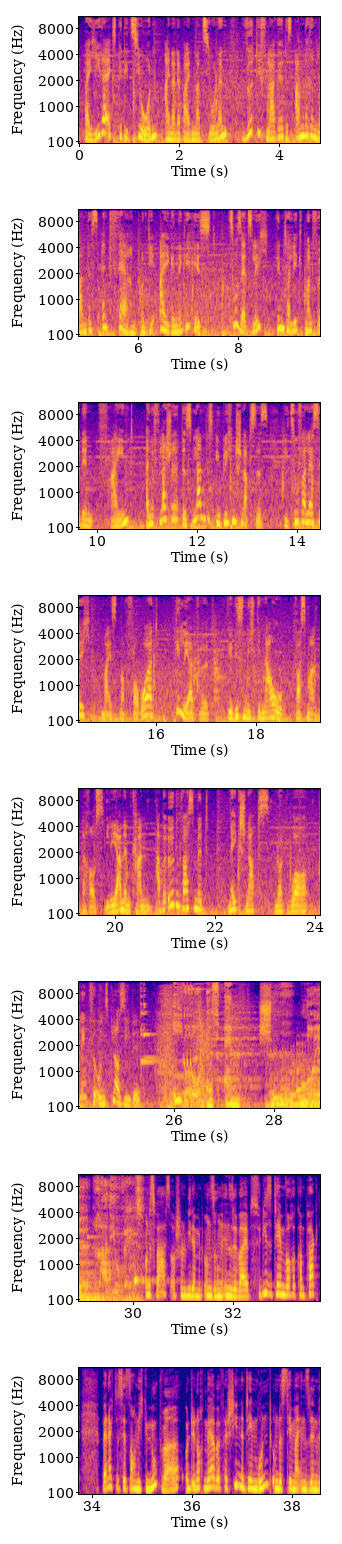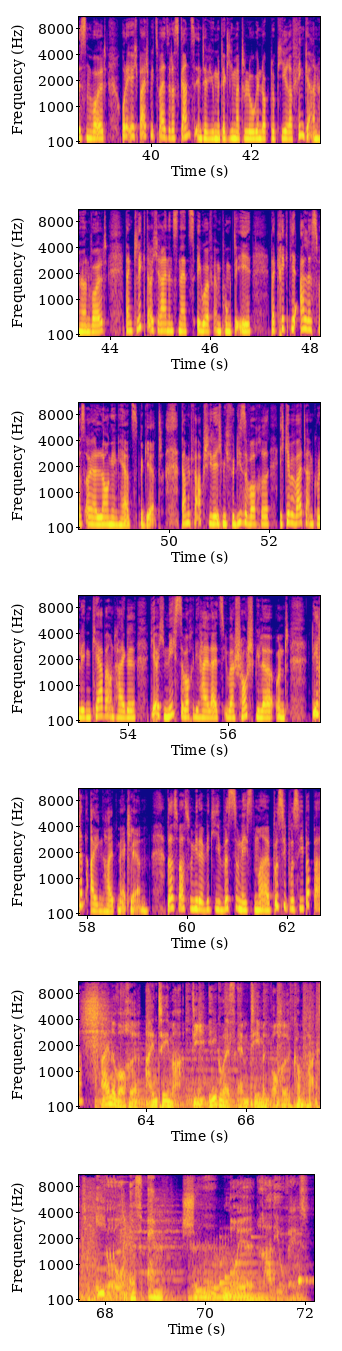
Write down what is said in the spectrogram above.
Bei jeder Expedition einer der beiden Nationen wird die Flagge des anderen Landes entfernt und die eigene gehisst. Zusätzlich hinterlegt man für den Feind eine Flasche des landesüblichen Schnapses, die zuverlässig, meist noch vor Ort, geleert wird. Wir wissen nicht genau, was man daraus lernen kann, aber irgendwas mit Make Schnaps, not War klingt für uns plausibel. Ego FM. Schöne neue Radiowelt. Und es war es auch schon wieder mit unseren Insel-Vibes für diese Themenwoche kompakt. Wenn euch das jetzt noch nicht genug war und ihr noch mehr über verschiedene Themen rund um das Thema Inseln wissen wollt oder ihr euch beispielsweise das ganze Interview mit der Klimatologin Dr. Kira Finke anhören wollt, dann klickt euch rein ins Netz egofm.de. Da kriegt ihr alles, was euer Longing-Herz begehrt. Damit verabschiede ich mich für diese Woche. Ich gebe weiter an Kollegen Kerber und Heigel, die euch nächste Woche die Highlights über Schauspieler und deren Eigenheiten erklären. Das war's von mir, der Wiki. Bis zum nächsten Mal. Bussi, bussi, baba. Eine Woche, ein Thema. Die Ego FM Themenwoche kompakt. Ego FM. Schöne neue Radiowelt.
